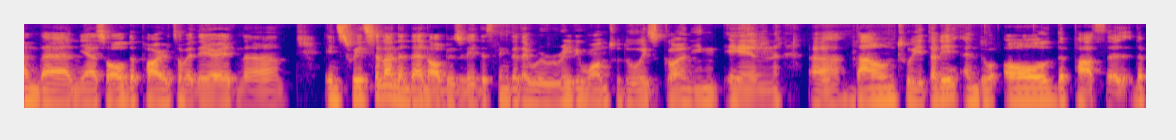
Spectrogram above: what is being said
and then yes, all the parts over there in uh, in Switzerland, and then obviously the thing that I would really want to do is going in, in uh, down to Italy and do all the path, uh, the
